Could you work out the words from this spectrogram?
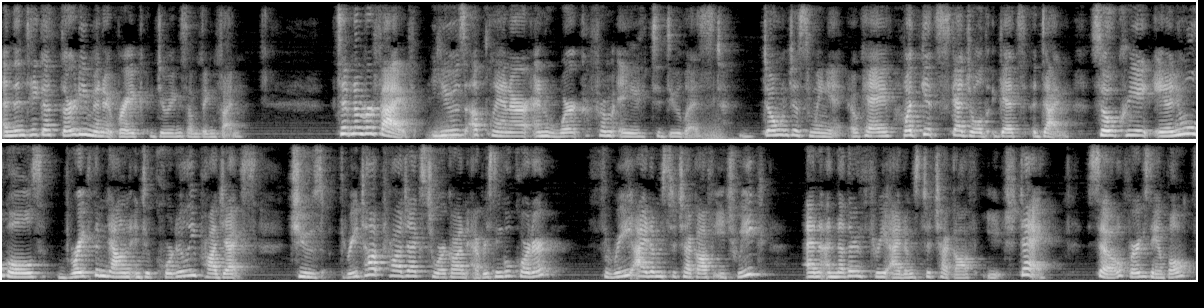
and then take a 30 minute break doing something fun. Tip number five, use a planner and work from a to-do list. Don't just wing it, okay? What gets scheduled gets done. So create annual goals, break them down into quarterly projects, choose three top projects to work on every single quarter, three items to check off each week, and another three items to check off each day. So, for example,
